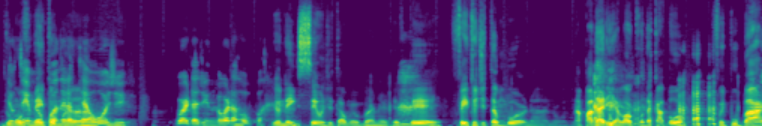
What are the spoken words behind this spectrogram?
do eu tenho meu banner humano. até hoje guardadinho no meu guarda-roupa. Eu nem sei onde tá o meu banner. Deve ter feito de tambor na, no, na padaria. Logo quando acabou, fui pro bar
